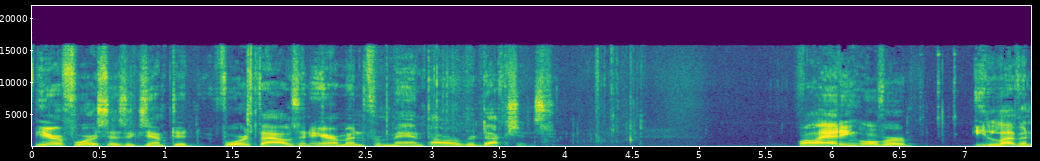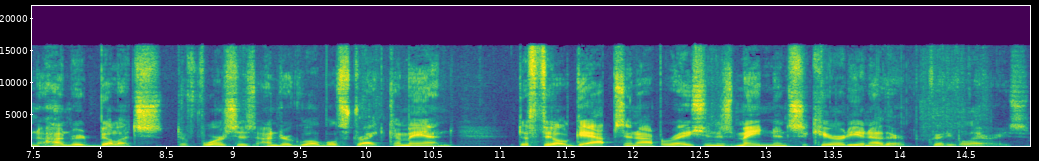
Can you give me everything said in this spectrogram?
The Air Force has exempted 4,000 airmen from manpower reductions, while adding over 1,100 billets to forces under Global Strike Command to fill gaps in operations, maintenance, security, and other critical areas.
